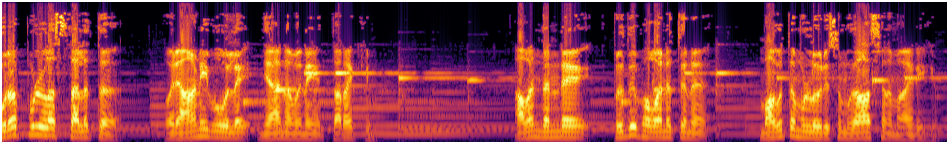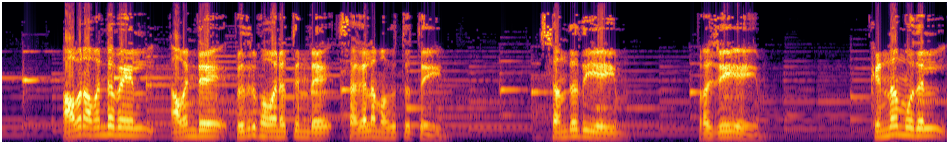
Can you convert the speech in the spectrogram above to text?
ഉറപ്പുള്ള സ്ഥലത്ത് ഒരാണി പോലെ ഞാൻ അവനെ തറയ്ക്കും. അവൻ തന്റെ പിതൃഭവനത്തിന് മഹത്വമുള്ള ഒരു സിംഹാസനമായിരിക്കും. അവർ അവന്റെ മേൽ അവന്റെ പിതൃഭവനത്തിന്റെ സകല മഹത്വത്തെയും സന്തതിയെയും പ്രജയെയും കിണ്ണം മുതൽ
